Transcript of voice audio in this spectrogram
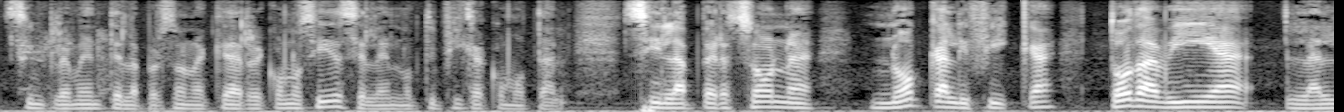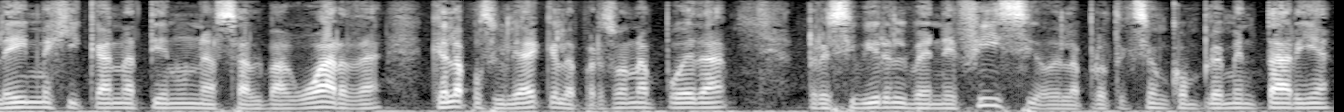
simplemente la persona queda reconocida, se le notifica como tal. Si la persona no califica, todavía la ley mexicana tiene una salvaguarda, que es la posibilidad de que la persona pueda recibir el beneficio de la protección complementaria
